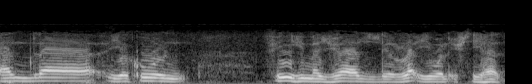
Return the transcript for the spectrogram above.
أن لا يكون فيه مجال للرأي والاجتهاد.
